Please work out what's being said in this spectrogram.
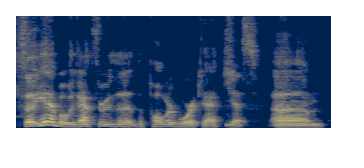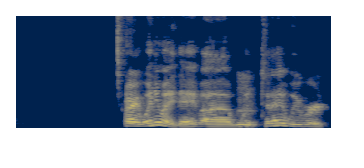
so yeah, but we got through the the polar vortex. yes. Um. All right. Well, anyway, Dave. Uh, we, Hmm. today we were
